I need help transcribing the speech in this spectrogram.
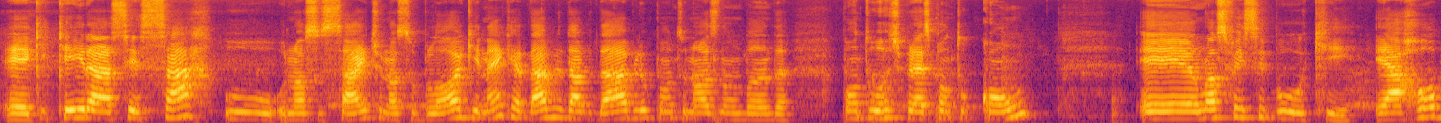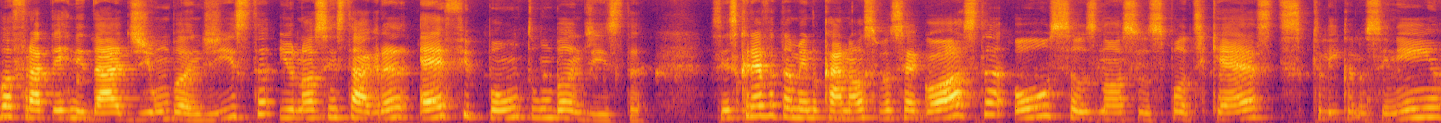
é, que queira acessar o, o, nosso site, o nosso blog, né, que é www.nosnumbanda.wordpress.com. É, o nosso Facebook é arroba fraternidade umbandista e o nosso Instagram f.umbandista. Se inscreva também no canal se você gosta, ouça os nossos podcasts, clica no sininho,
